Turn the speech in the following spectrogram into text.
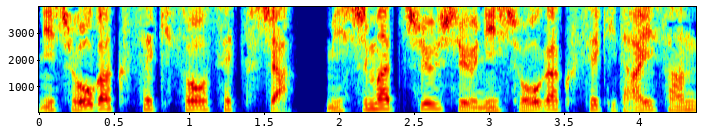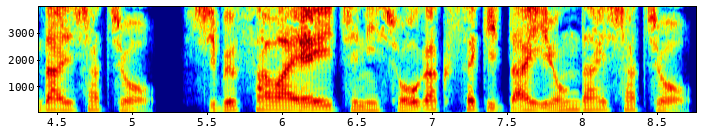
二小学籍創設者、三島中州二小学籍第三代社長、渋沢栄一二小学籍第四代社長、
